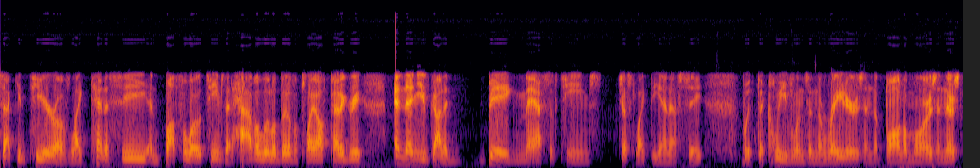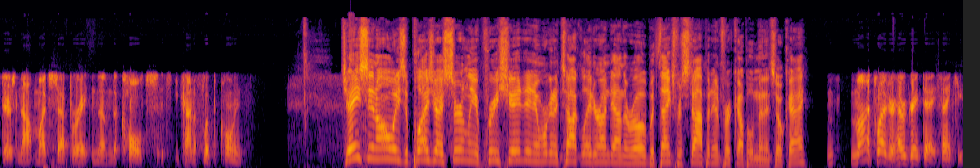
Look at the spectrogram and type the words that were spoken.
second tier of like Tennessee and Buffalo teams that have a little bit of a playoff pedigree, and then you've got a big mass of teams just like the NFC with the Clevelands and the Raiders and the Baltimores, and there's there's not much separating them. The Colts, it's, you kind of flip a coin. Jason, always a pleasure. I certainly appreciate it, and we're going to talk later on down the road. But thanks for stopping in for a couple of minutes. Okay. My pleasure. Have a great day. Thank you.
